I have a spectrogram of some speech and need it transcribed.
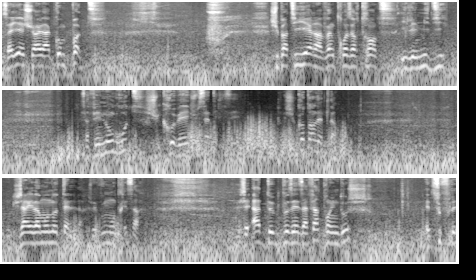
Ça y est, je suis arrivé à Compote. Je suis parti hier à 23h30, il est midi. Ça fait une longue route, je suis crevé, je suis satellisé. Je suis content d'être là. J'arrive à mon hôtel là, je vais vous montrer ça. J'ai hâte de poser les affaires, de prendre une douche et de souffler.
